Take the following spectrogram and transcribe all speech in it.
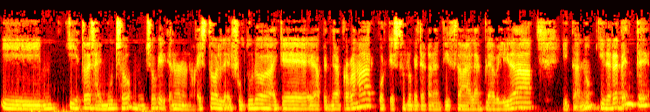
Y, y, entonces hay mucho, mucho que dice, no, no, no, esto, el, futuro hay que aprender a programar porque esto es lo que te garantiza la empleabilidad y tal, ¿no? Y de repente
